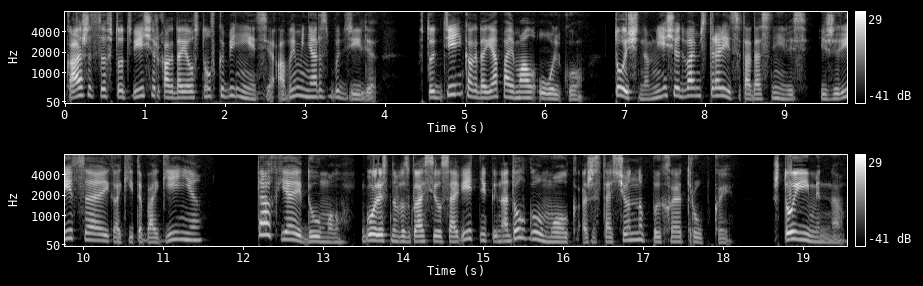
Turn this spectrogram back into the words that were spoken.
Кажется, в тот вечер, когда я уснул в кабинете, а вы меня разбудили. В тот день, когда я поймал Ольгу. Точно, мне еще два мистралицы тогда снились. И жрица, и какие-то богини. Так я и думал, горестно возгласил советник и надолго умолк, ожесточенно пыхая трубкой. Что именно?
